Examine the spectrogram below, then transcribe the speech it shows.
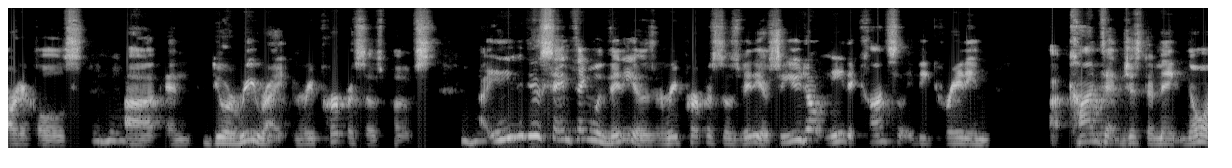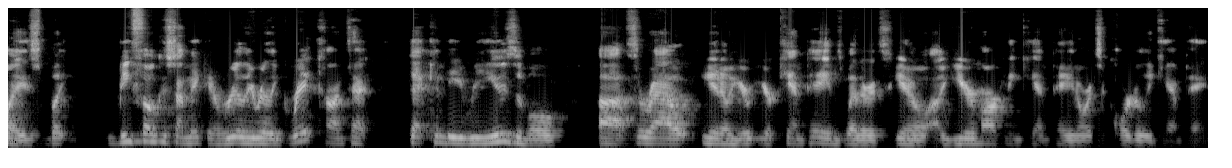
articles mm-hmm. uh, and do a rewrite and repurpose those posts. Mm-hmm. Uh, you can do the same thing with videos and repurpose those videos. So you don't need to constantly be creating uh, content just to make noise, but be focused on making really, really great content that can be reusable uh, throughout, you know, your your campaigns, whether it's you know a year marketing campaign or it's a quarterly campaign.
